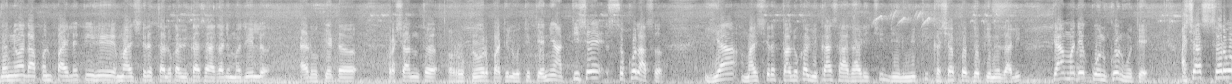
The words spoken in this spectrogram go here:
धन्यवाद. आपण पाहिलं की हे माळशिरस तालुका विकास आघाडीमधील ॲडव्होकेट प्रशांत रुक्णवर पाटील होते. त्यांनी अतिशय सखोल असं या माळशिरस तालुका विकास आघाडीची निर्मिती कशा पद्धतीने झाली त्यामध्ये कोण कोण होते? अशा सर्व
